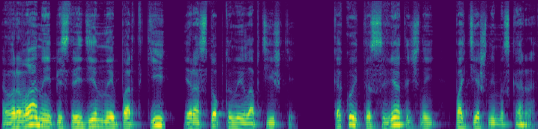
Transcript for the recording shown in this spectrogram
в рваные пестрединные портки и растоптанные лаптишки. Какой-то святочный потешный маскарад.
